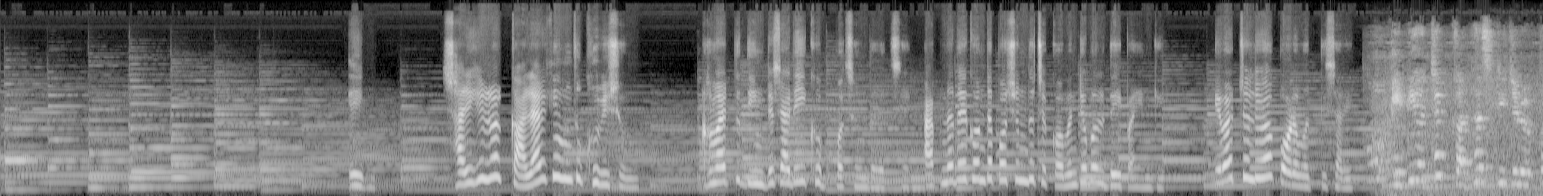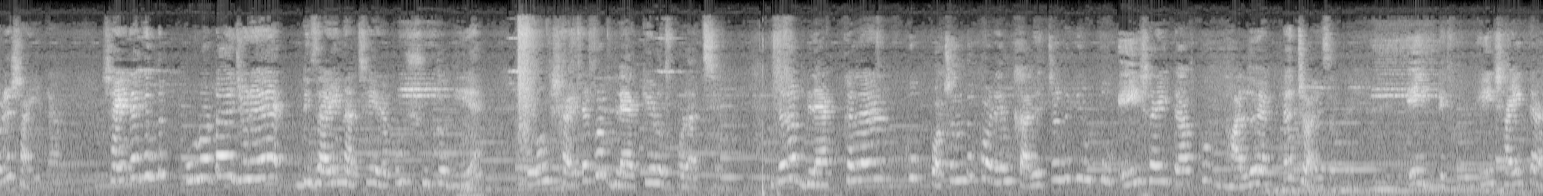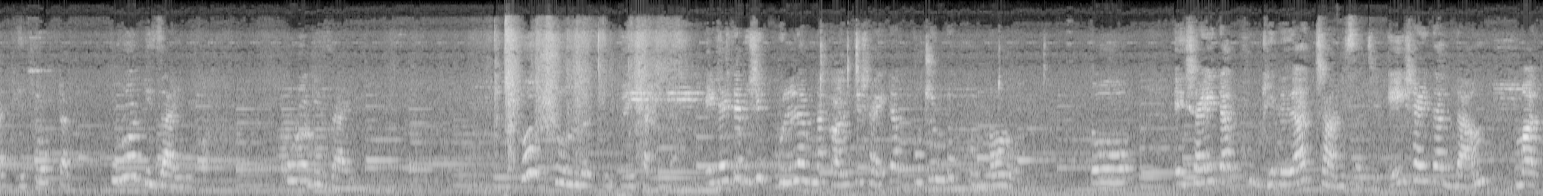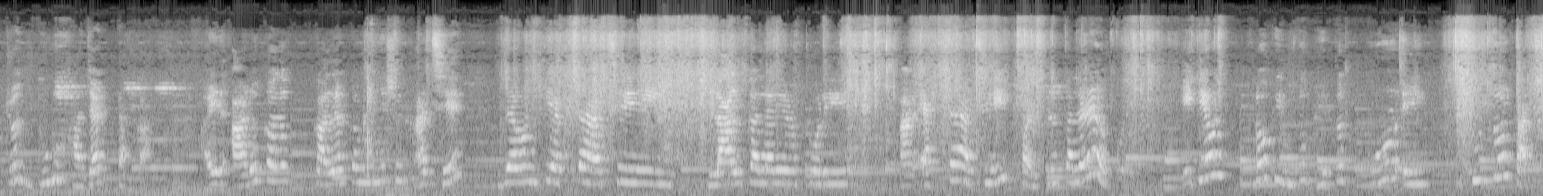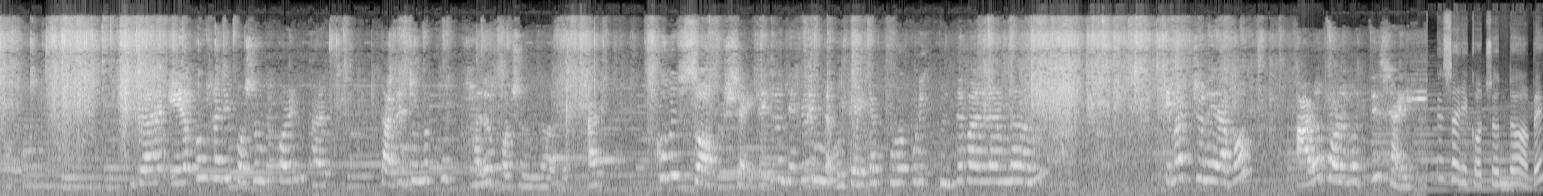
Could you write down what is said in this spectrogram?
এই শাড়িগুলোর কালার কিন্তু খুবই সুন্দর। আমার তো তিনটে শাড়িই খুব পছন্দ হচ্ছে। আপনাদের কোনটা পছন্দ হচ্ছে কমেন্টে বলতেই পারেন কি এবার চলে যাব পরবর্তী শাড়ি। এটি হচ্ছে কাঁথা স্টিচের উপরে শাড়িটা। শাড়িটা কিন্তু পুরোটাই জুড়ে ডিজাইন আছে এরকম সুতো দিয়ে এবং শাড়িটা পুরো ব্ল্যাকের উপর আছে। যারা ব্ল্যাক কালার খুব পছন্দ করেন, তাদের জন্য কিন্তু এই শাড়িটা খুব ভালো একটা চয়েস হবে। এই দেখুন, এই শাড়িটার ভেতরটা পুরো ডিজাইন পুরো ডিজাইন খুব সুন্দর কিন্তু এই শাড়িটা। এই শাড়িটা বেশি খুললাম না, কারণ যে শাড়িটা প্রচণ্ড নরম। তো এই শাড়িটা খুব ঘেটে যাওয়ার চান্স আছে। এই শাড়িটার দাম মাত্র দু হাজার টাকা। এর আরও কালো কালার কম্বিনেশন আছে। যেমন কি একটা আছে এই লাল কালারের ওপরে, আর একটা আছে এই পার্পল কালারের ওপরে। এটিও কিন্তু ভেতর পুরো এই সুন্দর কাজ যারা এরকম শাড়ি পছন্দ করেন আর তাদের জন্য খুব ভালো পছন্দ হবে। আর খুবই সফট শাড়ি তাই জন্য দেখলেন না, ওইটা, এটা পুরোপুরি খুলতে পারলাম না আমি। এবার চলে যাব আরও পরবর্তী শাড়ি শাড়ি পছন্দ হবে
